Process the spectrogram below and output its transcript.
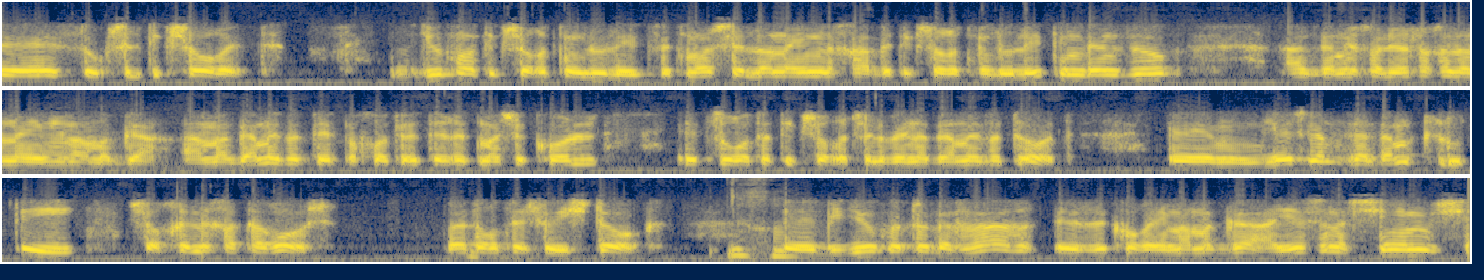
אה, סוג של תקשורת. בדיוק כמו תקשורת מילולית, וכמו שלא נעים לך בתקשורת מילולית עם בן זוג, אז גם יכול להיות לך לא נעים עם המגע. המגע מבטא פחות או יותר את מה שכל אה, צורות התקשורת של הבן אדם מבטאות. אה, יש גם בן אדם תלותי שאוכל לך את הראש, ואתה רוצה שהוא ישתוק. נכון. אה, בדיוק אותו דבר אה, זה קורה עם המגע. יש אנשים ש,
